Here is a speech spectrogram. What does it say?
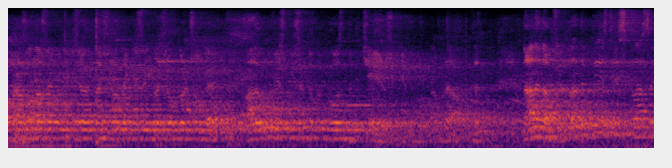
obrażona, że ją nie wziąłem na środek, jeżeli chodzi o kolczugę, ale uwierz mi, że to by było zbyt ciężkie, no, naprawdę. No ale dobrze, z klasy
